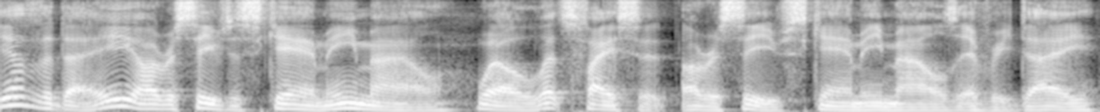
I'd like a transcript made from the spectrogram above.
The other day, I received a scam email. Well, let's face it, I receive scam emails every day.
